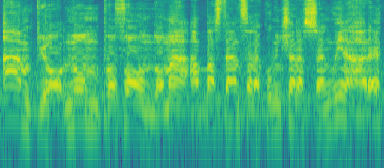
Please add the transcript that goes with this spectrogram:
ampio, non profondo, ma abbastanza da cominciare a sanguinare,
